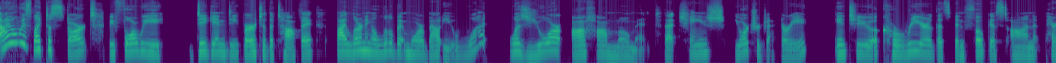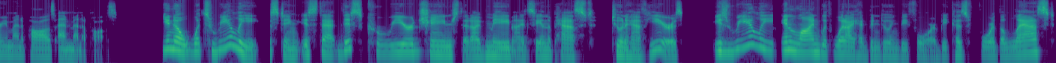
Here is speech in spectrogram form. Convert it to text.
I always like to start before we dig in deeper to the topic by learning a little bit more about you. What was your aha moment that changed your trajectory into a career that's been focused on perimenopause and menopause? You know, what's really interesting is that this career change that I've made, I'd say in the past two and a half years, is really in line with what I had been doing before. Because for the last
